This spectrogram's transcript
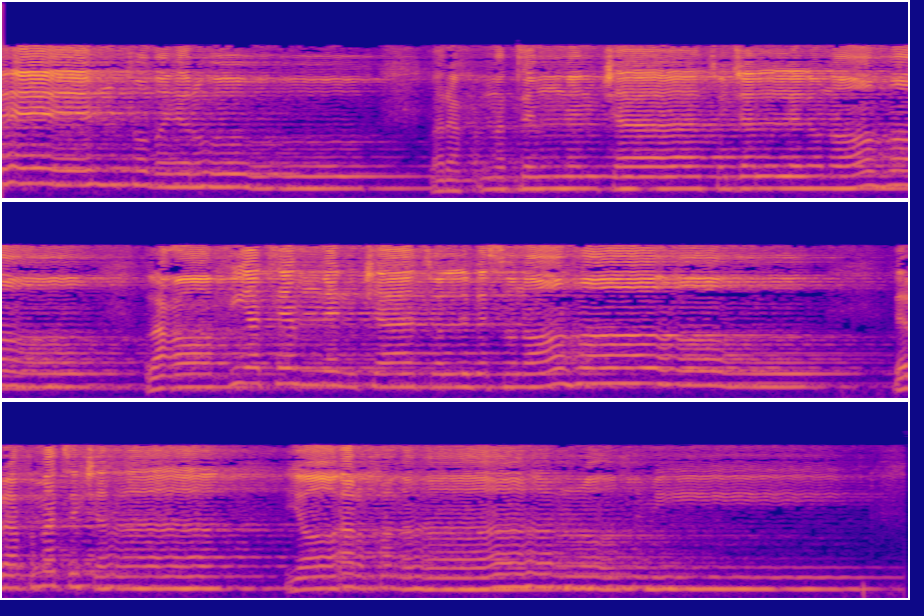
تظهره. ورحمة منك تجللناها وعافية منك تلبسناها برحمتك يا أرحم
